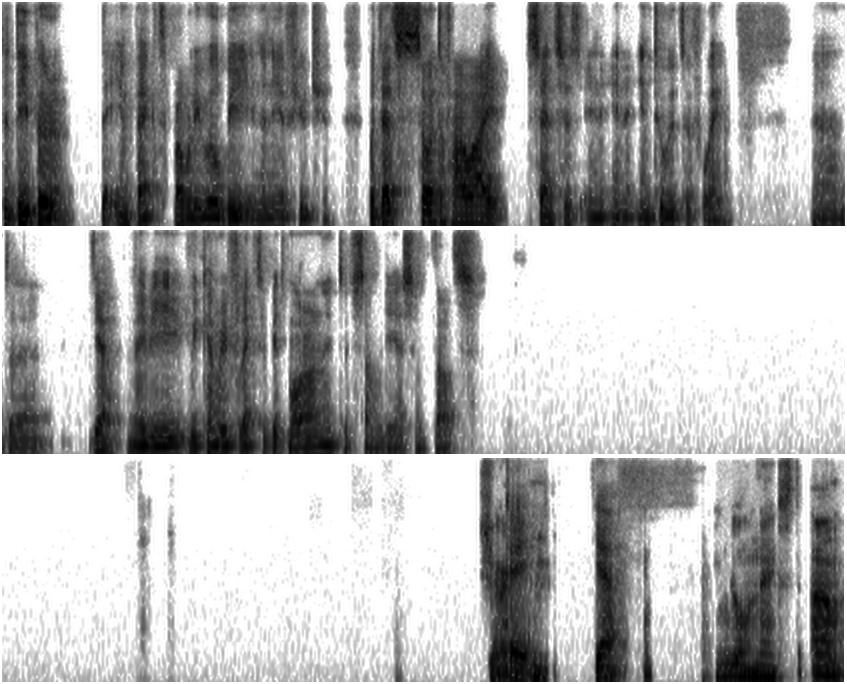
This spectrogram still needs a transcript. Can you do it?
the deeper the impact probably will be in the near future. But that's sort of how I sense it in, in an intuitive way. And uh, yeah, maybe we can reflect a bit more on it if somebody has some thoughts. Sure. Okay. Yeah. I can go next. Um,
